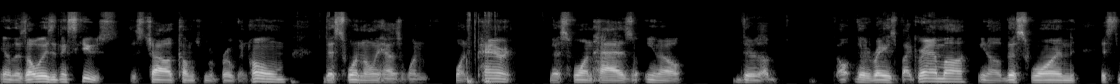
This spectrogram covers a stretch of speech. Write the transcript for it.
You know, there's always an excuse. This child comes from a broken home. This one only has one one parent. This one has, you know, there's a oh, they're raised by grandma. You know, this one is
